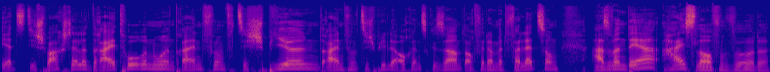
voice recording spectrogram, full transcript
jetzt die Schwachstelle. Drei Tore nur in 53 Spielen, 53 Spiele auch insgesamt, auch wieder mit Verletzung. Also wenn der heiß laufen würde,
